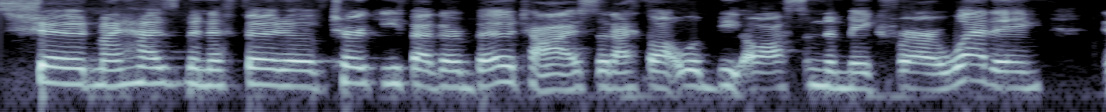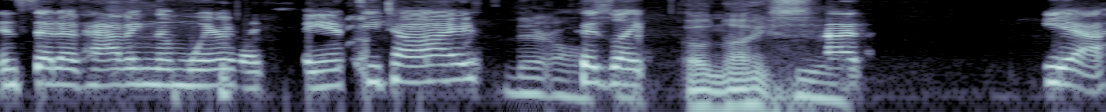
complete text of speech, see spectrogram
showed my husband a photo of turkey feather bow ties that I thought would be awesome to make for our wedding instead of having them wear like fancy ties. They're Because like Oh, nice. that- yeah.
